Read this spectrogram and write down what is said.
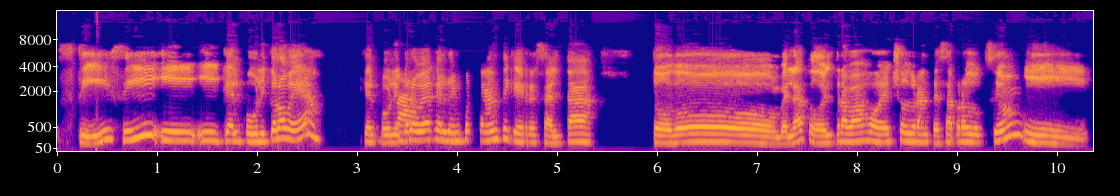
Sí, sí, y, que el público lo vea, que el público lo vea, que es lo importante y que resalta todo, ¿verdad? Todo el trabajo hecho durante esa producción y,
